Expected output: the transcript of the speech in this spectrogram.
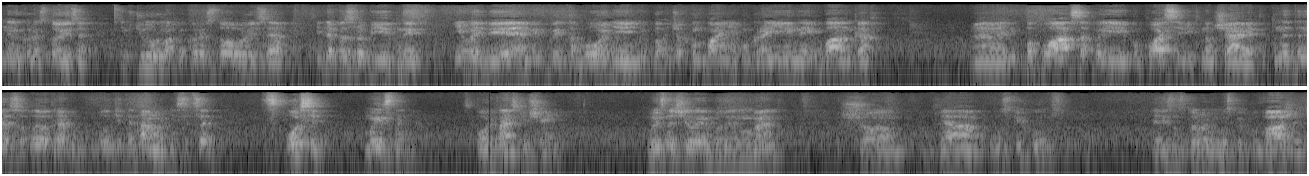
ними користуються і в тюрмах використовуються, і для безробітних, і в IBM, і в Пентагоні, і в багатьох компаніях України, і в банках, е, і по класах, і по класів їх навчають. Тобто не, не особливо треба володіти грамотністю. Це спосіб мислення. Британські вчені визначили в один момент, що для успіху, для різностороннього успіху важить.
